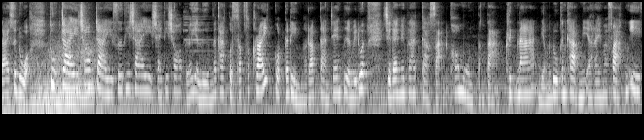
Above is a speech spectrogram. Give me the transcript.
ได้สะดวก ถูกใจชอบใจซื้อที่ใช้ใช้ที่ชอบ แล้วอย่าลืมนะคะ กด subscribe กดกระดิ่ง รับการแจ้งเตือนไว้ด้วย จะได้ไม่พลาดข่าวสารข้อมูลต่างๆ คลิปหน้า เดี๋ยวมาดูกันค่ะ มีอะไรมาฝากกันอีก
